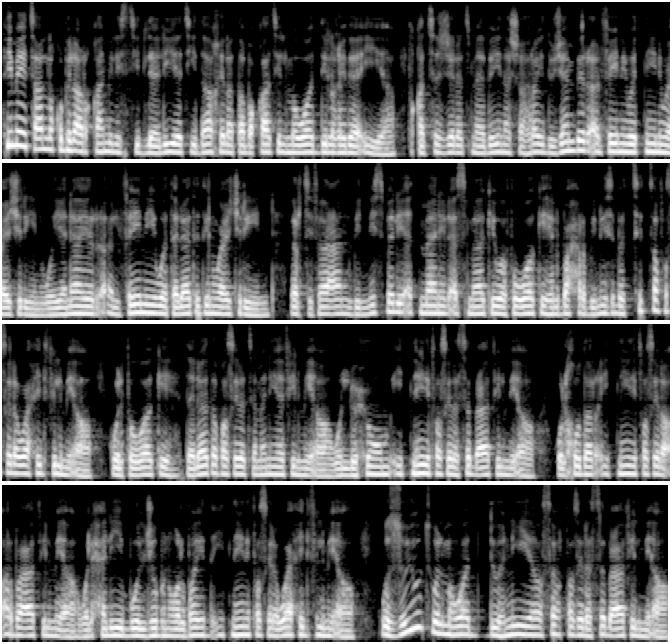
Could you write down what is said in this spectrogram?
فيما يتعلق بالأرقام الاستدلالية داخل طبقات المواد الغذائية. فقد سجلت ما بين شهري دجنبر 2022 ويناير 2023 ارتفاعا بالنسبة لأثمان الأسماك وفواكه البحر بنسبة 6.1% والفواكه 3.8% واللحوم 2.7% والخضر 2.4% والحليب والجبن والبيض 2.1% والزيوت والمواد الدهنية 0.7%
